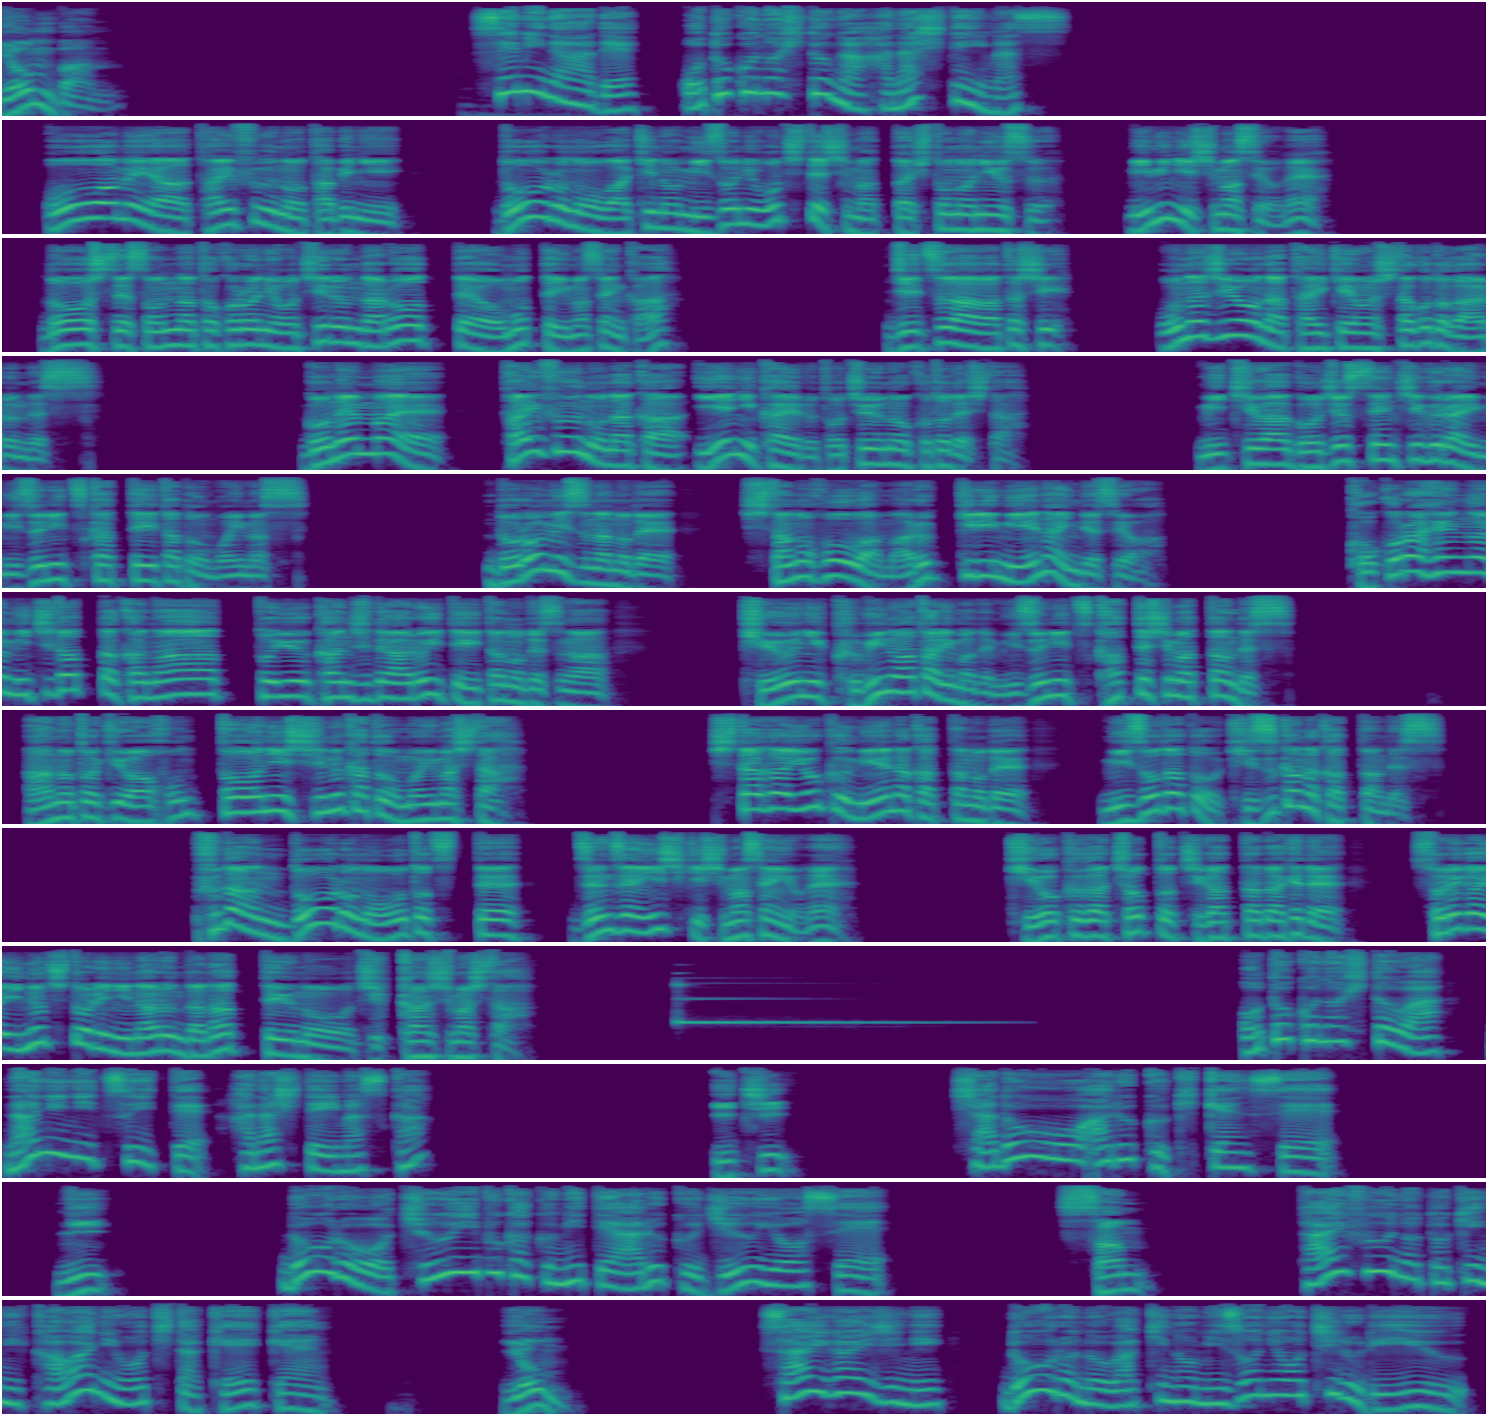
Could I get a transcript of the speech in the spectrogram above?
4番セミナーで男の人が話しています。大雨や台風のたびに道路の脇の溝に落ちてしまった人のニュース耳にしますよね。どうしてそんなところに落ちるんだろうって思っていませんか？実は私、同じような体験をしたことがあるんです。5年前、台風の中家に帰る途中のことでした。道は50センチぐらい水に浸かっていたと思います。泥水なので、下の方はまるっきり見えないんですよ。ここら辺が道だったかなという感じで歩いていたのですが、急に首のあたりまで水に浸かってしまったんです。あの時は本当に死ぬかと思いました。下がよく見えなかったので、溝だと気づかなかったんです。普段道路の凹凸って全然意識しませんよね。記憶がちょっと違っただけで、それが命取りになるんだなっていうのを実感しました。男の人は何について話していますか？1、車道を歩く危険性、2、道路を注意深く見て歩く重要性、3、台風の時に川に落ちた経験、4災害時に道路の脇の溝に落ちる理由。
